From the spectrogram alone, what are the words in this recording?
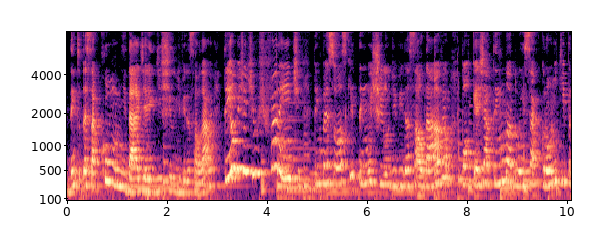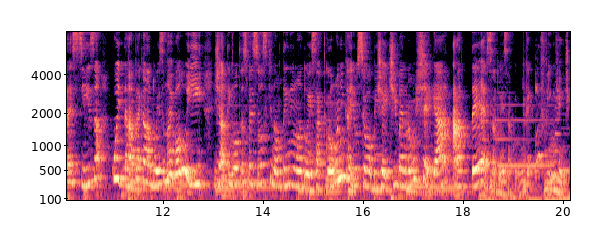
dentro dessa comunidade aí de estilo de vida saudável, tem objetivos diferentes. Tem pessoas que têm um estilo de vida saudável porque já tem uma doença crônica e precisa cuidar para aquela doença não evoluir. Já tem outras pessoas que não têm nenhuma doença crônica e o seu objetivo é não chegar até essa doença crônica. Enfim, gente,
